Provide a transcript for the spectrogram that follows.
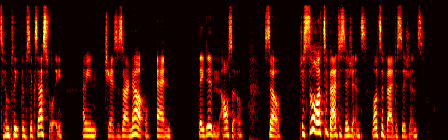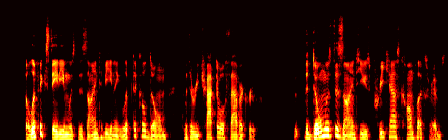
complete them successfully? I mean, chances are no. And they didn't also. So just lots of bad decisions. Lots of bad decisions. Olympic Stadium was designed to be an elliptical dome with a retractable fabric roof. The dome was designed to use precast complex ribs,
